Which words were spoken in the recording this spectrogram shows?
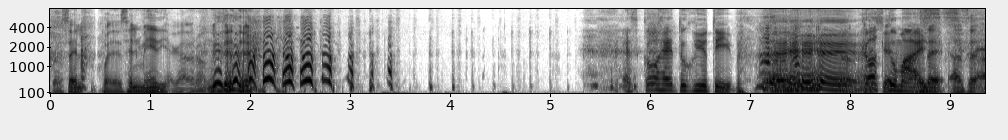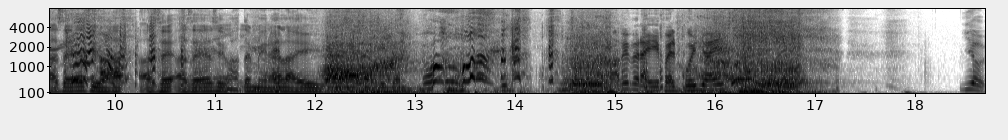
puede, ser, puede ser media, cabrón. ¿Entiendes? Escoge tu Q-tip. Customize. Hace, hace, hace eso y va, hace, hace eso y va a terminar ahí. Así, Papi, pero ahí fue el puño ahí. Yo.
